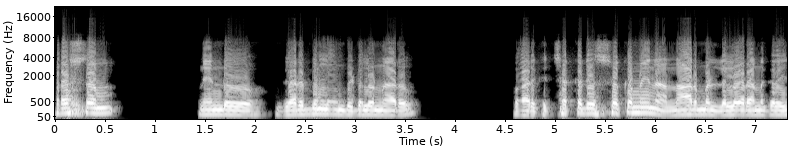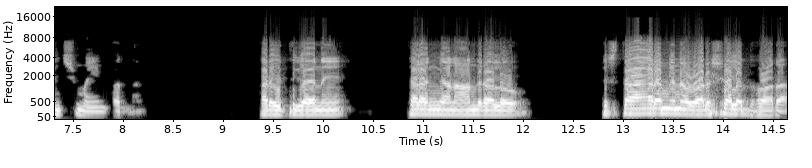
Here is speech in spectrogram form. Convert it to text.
ప్రస్తుతం నిండు గర్భిణీ బిడ్డలున్నారు. వారికి చక్కటి సుఖమైన నార్మల్ డెలివరీ అనుగ్రహించి మయం పొందాలి ఆ రీతిగానే తెలంగాణ ఆంధ్రాలో విస్తారమైన వర్షాల ద్వారా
